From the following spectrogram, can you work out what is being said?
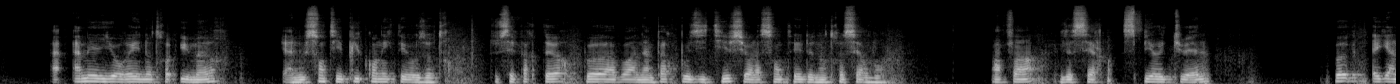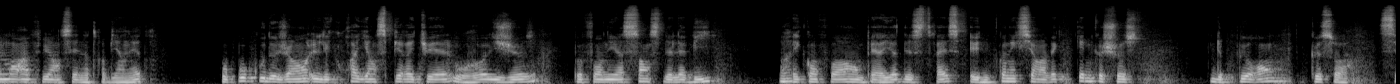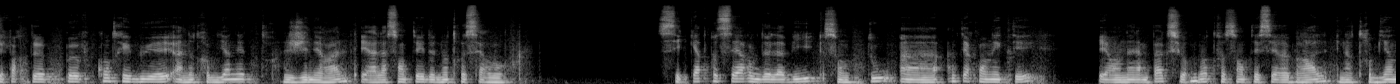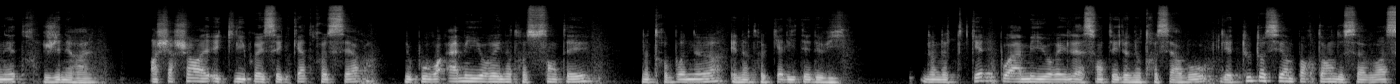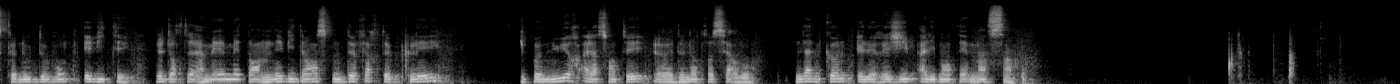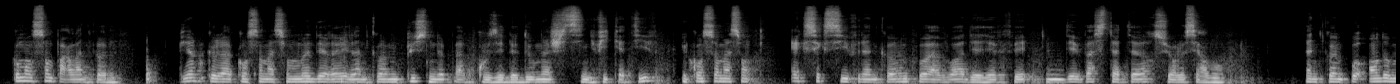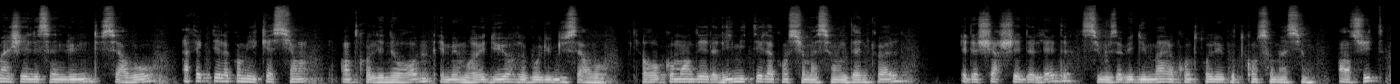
à améliorer notre humeur et à nous sentir plus connectés aux autres. Tous ces facteurs peuvent avoir un impact positif sur la santé de notre cerveau. Enfin, le cercle spirituel peut également influencer notre bien-être pour beaucoup de gens, les croyances spirituelles ou religieuses peuvent fournir un sens de la vie, un réconfort en période de stress et une connexion avec quelque chose de plus grand que soi. Ces facteurs peuvent contribuer à notre bien-être général et à la santé de notre cerveau. Ces quatre cercles de la vie sont tous interconnectés et ont un impact sur notre santé cérébrale et notre bien-être général. En cherchant à équilibrer ces quatre cercles, nous pouvons améliorer notre santé, notre bonheur et notre qualité de vie. Dans notre quête pour améliorer la santé de notre cerveau, il est tout aussi important de savoir ce que nous devons éviter. Le docteur Hamel met en évidence deux facteurs clés qui peuvent nuire à la santé euh, de notre cerveau. L'alcool et les régimes alimentaires minces. Commençons par l'alcool. Bien que la consommation modérée d'alcool puisse ne pas causer de dommages significatifs, une consommation excessive d'alcool peut avoir des effets dévastateurs sur le cerveau. L'alcool peut endommager les cellules du cerveau, affecter la communication entre les neurones et même réduire le volume du cerveau. Il est recommandé de limiter la consommation d'alcool et de chercher de l'aide si vous avez du mal à contrôler votre consommation. Ensuite,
